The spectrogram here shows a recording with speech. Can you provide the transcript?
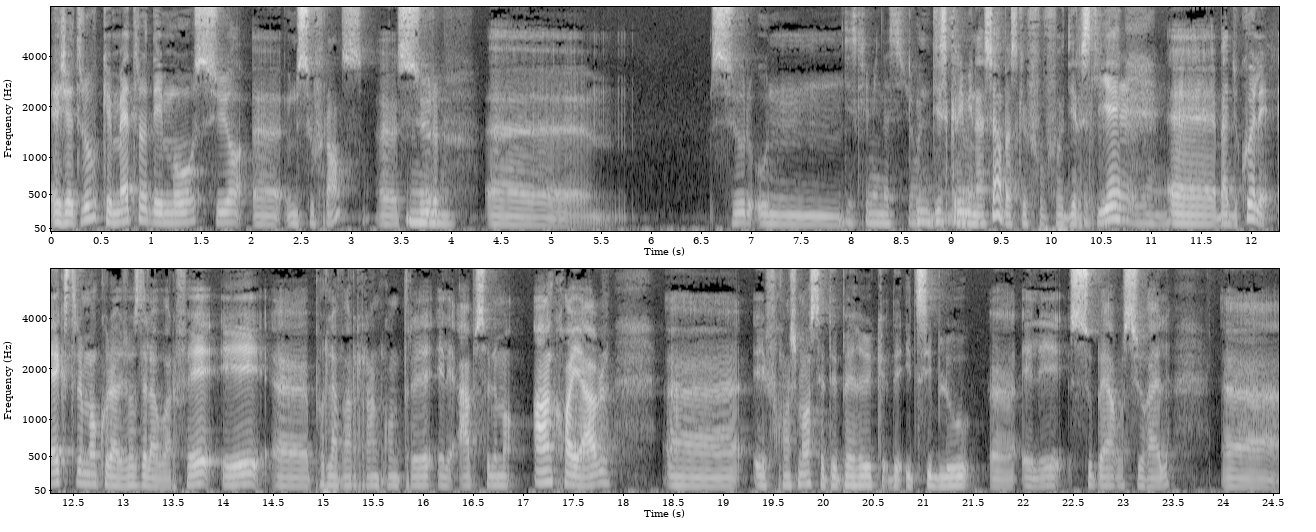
et je trouve que mettre des mots sur euh, une souffrance, euh, sur, Mm. euh, sur une, Discrimination. une discrimination, parce qu'il faut, faut dire ce qui est, euh, bah, du coup, elle est extrêmement courageuse de l'avoir fait et euh, pour l'avoir rencontrée, elle est absolument incroyable. Euh, et franchement, cette perruque de Itsy Blue, euh, elle est superbe sur elle. Euh,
